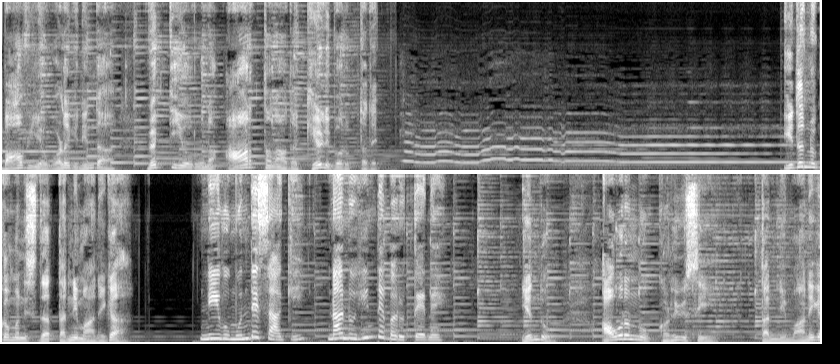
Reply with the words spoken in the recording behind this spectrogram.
ಬಾವಿಯ ಒಳಗಿನಿಂದ ವ್ಯಕ್ತಿಯೋರ್ವನ ಆರ್ತನಾದ ಕೇಳಿಬರುತ್ತದೆ ಇದನ್ನು ಗಮನಿಸಿದ ತನ್ನಿಮಾನಿಗ ನೀವು ಮುಂದೆ ಸಾಗಿ ನಾನು ಹಿಂದೆ ಬರುತ್ತೇನೆ. ಎಂದು ಅವರನ್ನು ಕಳುಹಿಸಿ ತನ್ನಿಮಾನಿಗ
